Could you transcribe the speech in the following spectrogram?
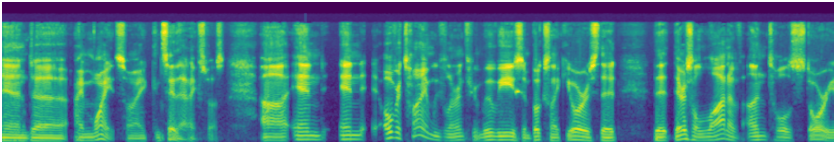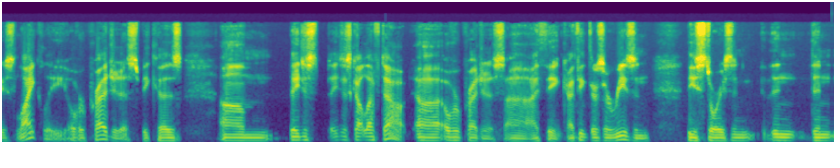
and uh, I'm white, so I can say that, I suppose. Uh, and and over time, we've learned through movies and books like yours that that there's a lot of untold stories likely over prejudice because um, they just they just got left out uh, over prejudice. Uh, I think I think there's a reason these stories and then then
